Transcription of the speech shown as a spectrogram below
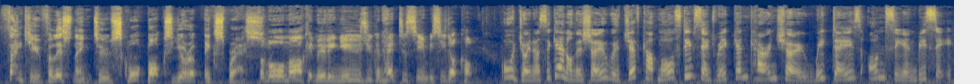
Thank you for listening to Squawk Box Europe Express. For more market moving news, you can head to CNBC.com. Or join us again on the show with Geoff Cutmore, Steve Sedgwick, and Karen Tso, weekdays on CNBC.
